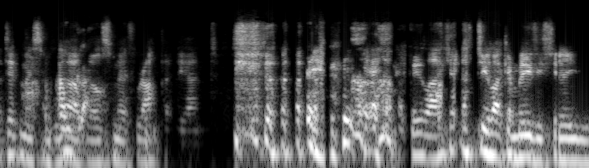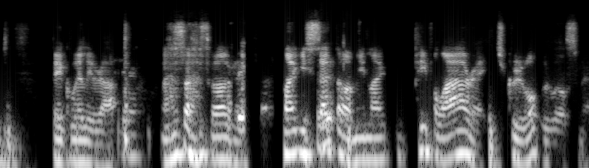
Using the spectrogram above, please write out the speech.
I did miss a uh, Will Smith rap at the end. yeah, I do like it. I do like a movie themed Big Willie rap. Yeah. That's, that's well good. Like you said though, I mean, like people our age grew up with Will Smith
